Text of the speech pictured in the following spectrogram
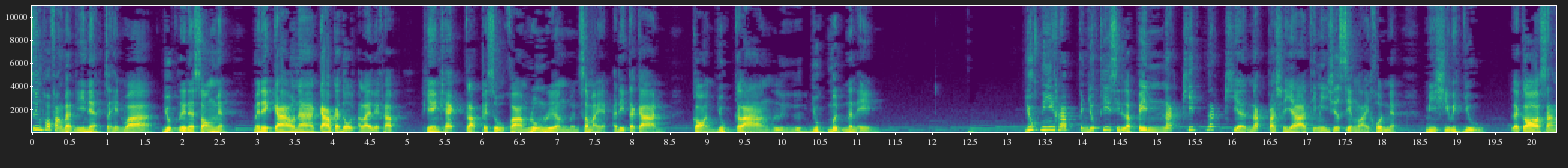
ซึ่งพอฟังแบบนี้เนี่ยจะเห็นว่ายุคเรเนซองส์เนี่ย ไม่ได้ก้าวหน้าก้าวกระโดดอะไรเลยครับ เพียงแค่กลับไปสู่ความรุ่งเรืองเหมือนสมัยอดีตการก่อนยุคกลางหรือยุคมืดนั่นเอง ยุคนี้ครับเป็นยุคที่ศิลปินนักคิดนักเขียนนักปรัชญาที่มีชื่อเสียงหลายคนเนี่ยมีชีวิตอยู่ และก็สร้าง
